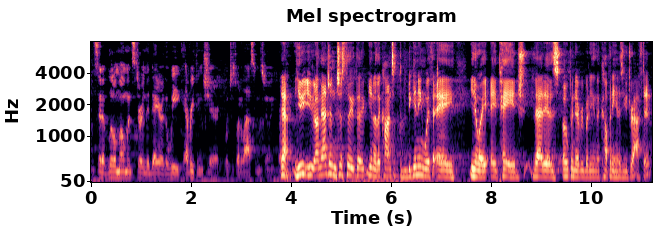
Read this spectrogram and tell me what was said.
instead of little moments during the day or the week. Everything's shared, which is what Atlassian's doing. Right? Yeah, you, you imagine just the, the you know the concept of beginning with a you know a, a page that is open to everybody in the company as you draft it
